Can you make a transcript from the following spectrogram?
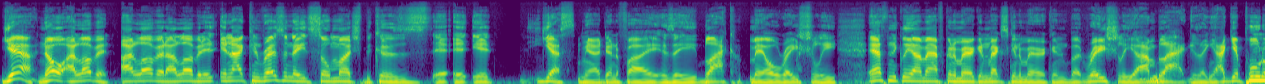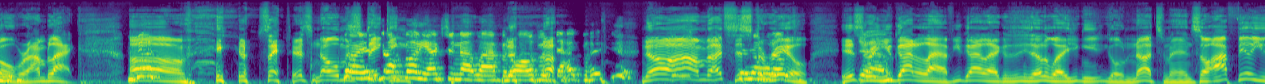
Yeah, no, I love it. I love it. I love it. it and I can resonate so much because it, it, it yes, I mean, I identify as a black male racially. Ethnically, I'm African American, Mexican American, but racially, I'm black. Like, I get pulled over, I'm black. Um, you know what I'm saying? There's no Sorry, it's mistaking. not funny. I should not laugh at all of that, but No, um, that's just the real. It's Yeah. real. You gotta laugh. You gotta laugh because otherwise you can, you can go nuts, man. So I feel you,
